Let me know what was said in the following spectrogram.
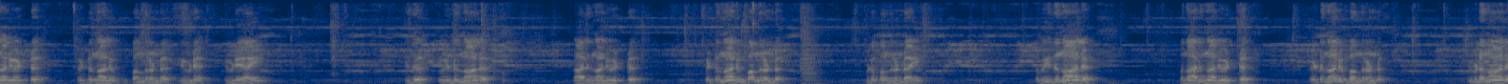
നാലും എട്ട് എട്ട് നാലും പന്ത്രണ്ട് ഇവിടെ ഇവിടെയായി ഇത് വീണ്ടും നാല് നാല് നാലും എട്ട് എട്ട് നാലും പന്ത്രണ്ട് ഇവിടെ പന്ത്രണ്ടായി. അപ്പോൾ ഇത് നാല്. അപ്പോൾ നാലും നാലും എട്ട്. എട്ട് നാലും പന്ത്രണ്ട്. ഇവിടെ നാല്.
